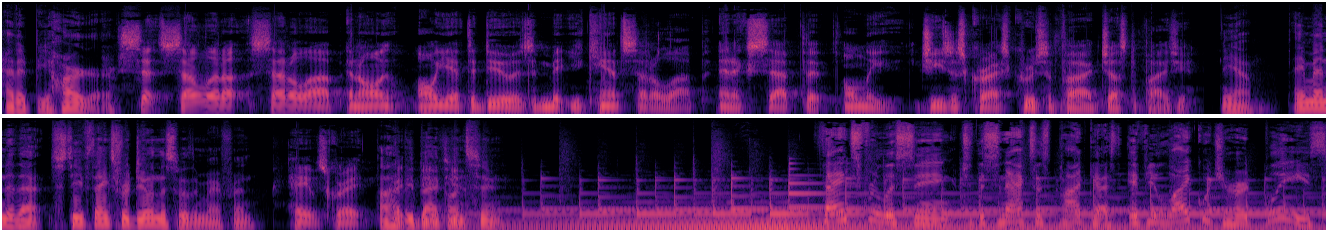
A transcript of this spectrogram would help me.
have it be harder. Set, settle it up, settle up, and all all you have to do is admit you can't settle up and accept that only Jesus Christ crucified justifies you. Yeah, amen to that. Steve, thanks for doing this with me, my friend. Hey, it was great. I'll have you back on soon. Thanks for listening to the Synaxis podcast. If you like what you heard, please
